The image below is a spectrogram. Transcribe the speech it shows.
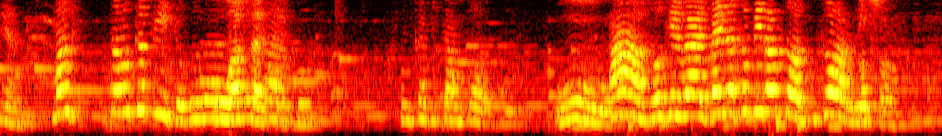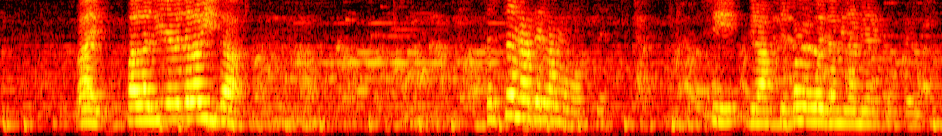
niente. Ma non ho capito cosa Uh, aspetta. con Capitan Todd. Uh, Ah, ok, vai, vai da Capitan Todd, corri. lo so. Vai, palla di neve della vita. Persona della morte. Sì, grazie. Come vuoi dammi la mia ricompensa?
